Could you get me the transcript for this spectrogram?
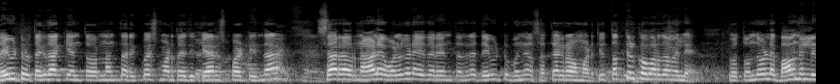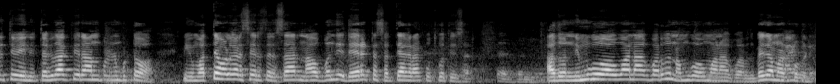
ದಯವಿಟ್ಟು ತೆಗೆದಾಕಿ ಅಂತ ಅವ್ರನ್ನಂತ ರಿಕ್ವೆಸ್ಟ್ ಮಾಡ್ತಾ ಇದ್ವಿ ಕೆ ಆರ್ ಎಸ್ ಪಾರ್ಟಿಯಿಂದ. ಸರ್ ಅವ್ರು ನಾಳೆ ಒಳಗಡೆ ಇದ್ದಾರೆ ಅಂತಂದ್ರೆ ದಯವಿಟ್ಟು ಬಂದು ನಾವು ಸತ್ಯಾಗ್ರಹ ಮಾಡ್ತೀವಿ. ತತ್ ತಿಳ್ಕೊಬಾರ್ದ ಮೇಲೆ ಇವತ್ತು ಒಂದೊಳ್ಳೆ ಭಾವನೆಯಲ್ಲಿ ಇರ್ತೀವಿ, ನೀವು ತೆಗೆದಾಕ್ತೀರಾ ಅನ್ಬಿಟ್ಟು ನೀವು ಮತ್ತೆ ಒಳಗಡೆ ಸೇರಿಸ್ತಾರೆ? ಸರ್ ನಾವು ಬಂದು ಡೈರೆಕ್ಟ್ ಸತ್ಯಾಗ್ರಹ ಕೂತ್ಕೋತೀವಿ ಸರ್ ಅದು ನಿಮಗೂ ಅವಮಾನ ಆಗಬಾರ್ದು, ನಮಗೂ ಅವಮಾನ ಆಗಬಾರ್ದು. ಬೇಜಾರು ಮಾಡ್ಕೊಬೇಡಿ.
